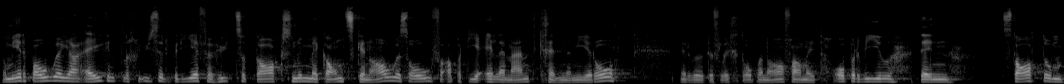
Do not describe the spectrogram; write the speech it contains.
Und wir bauen ja eigentlich unsere Briefe heutzutage nicht mehr ganz genau so auf, aber die Elemente kennen wir auch. Wir würden vielleicht oben anfangen mit Oberwil, dann das Datum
